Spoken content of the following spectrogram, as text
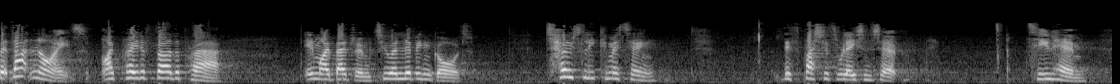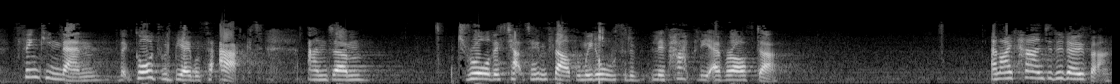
But that night, I prayed a further prayer in my bedroom to a living God, totally committing this precious relationship to Him, thinking then that God would be able to act and um, draw this chap to Himself and we'd all sort of live happily ever after. And I'd handed it over.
